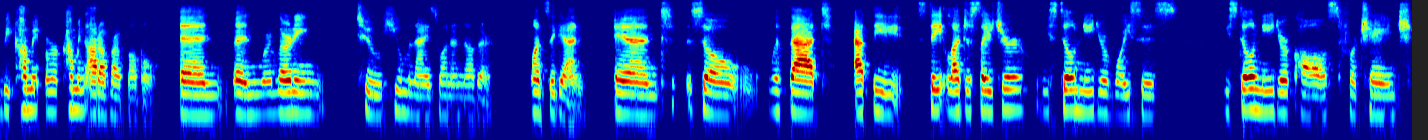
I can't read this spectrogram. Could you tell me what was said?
becoming we're coming out of our bubble and and we're learning to humanize one another once again. And so with that at the state legislature we still need your voices. We still need your calls for change.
